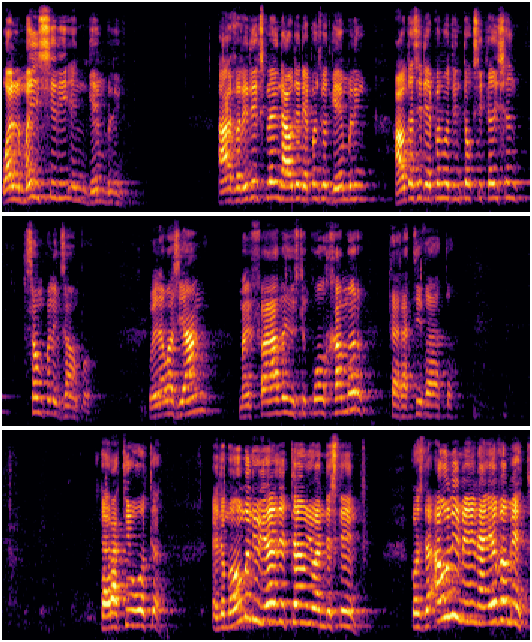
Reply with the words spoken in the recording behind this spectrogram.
والميسر and gambling I've already explained how that happens with gambling. How does it happen with intoxication? Simple example. When I was young, my father used to call khamr karati water. Karati water. And the moment you hear the term, you understand. Because the only man I ever met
